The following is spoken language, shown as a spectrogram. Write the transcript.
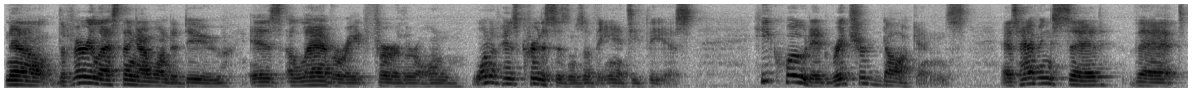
Now, the very last thing I want to do is elaborate further on one of his criticisms of the anti-theist. He quoted Richard Dawkins as having said that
